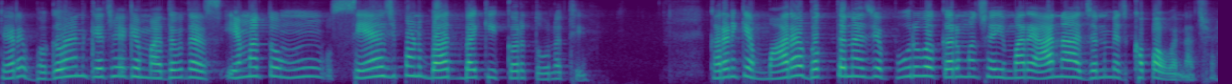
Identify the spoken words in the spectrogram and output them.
ત્યારે ભગવાન કહે છે કે, માધવદાસ, એમાં તો હું સહેજ પણ બાદ બાકી કરતો નથી. કારણ કે મારા ભક્તના જે પૂર્વ કર્મ છે, એ મારે આના જન્મે જ ખપાવવાના છે.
